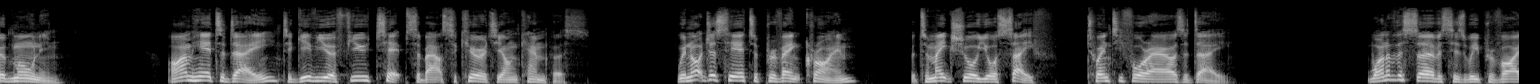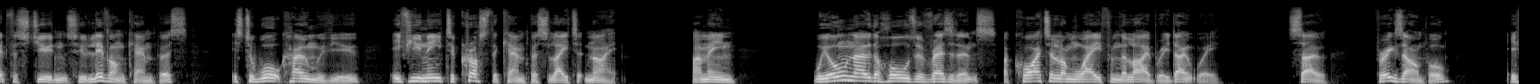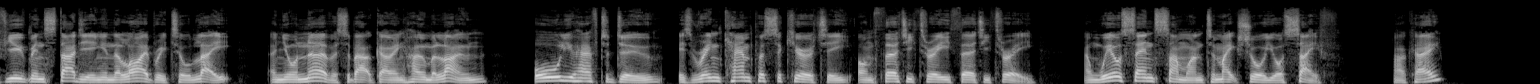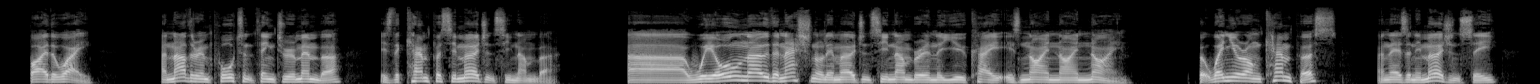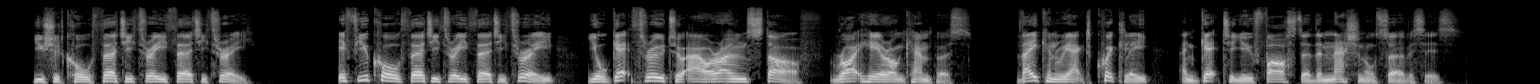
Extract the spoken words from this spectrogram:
Good morning. I'm here today to give you a few tips about security on campus. We're not just here to prevent crime, but to make sure you're safe 24 hours a day. One of the services we provide for students who live on campus is to walk home with you if you need to cross the campus late at night. I mean, we all know the halls of residence are quite a long way from the library, don't we? So, for example, if you've been studying in the library till late and you're nervous about going home alone, all you have to do is ring campus security on 3333 and we'll send someone to make sure you're safe. Okay? By the way, another important thing to remember is the campus emergency number. Uh, we all know the national emergency number in the UK is 999. But when you're on campus and there's an emergency, you should call 3333. If you call 3333, you'll get through to our own staff right here on campus. They can react quickly and get to you faster than national services.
